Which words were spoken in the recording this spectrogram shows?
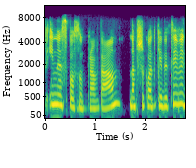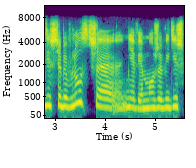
w inny sposób, prawda? Na przykład, kiedy ty widzisz siebie w lustrze, nie wiem, może widzisz,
